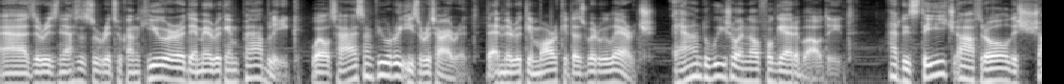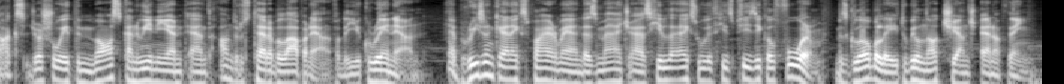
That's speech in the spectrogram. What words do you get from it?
as it is necessary to conquer the American public, while Tyson Fury is retired. The American market is very large, and we shall not forget about it. At this stage, after all the shocks, Joshua is the most convenient and understandable opponent for the Ukrainian. A prison can experiment as much as he likes with his physical form, but globally it will not change anything.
